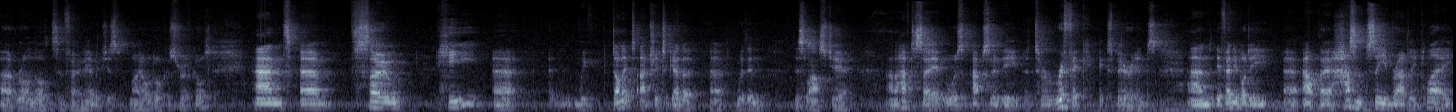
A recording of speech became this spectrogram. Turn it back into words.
uh, Royal Northern Sinfonia, which is my old orchestra, of course. And um, so he, uh, we've done it actually together uh, within this last year. And I have to say, it was absolutely a terrific experience. And if anybody uh, out there hasn't seen Bradley play,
